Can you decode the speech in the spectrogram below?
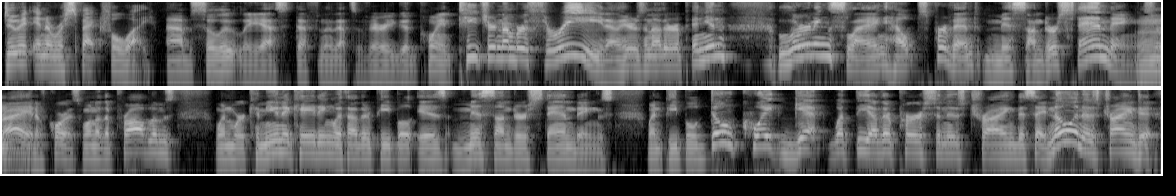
do it in a respectful way. Absolutely, yes, definitely. That's a very good point. Teacher number three. Now, here's another opinion. Learning slang helps prevent misunderstandings, mm. right? Of course, one of the problems when we're communicating with other people is misunderstandings. When people don't quite get what the other person is trying to say. No one is trying to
